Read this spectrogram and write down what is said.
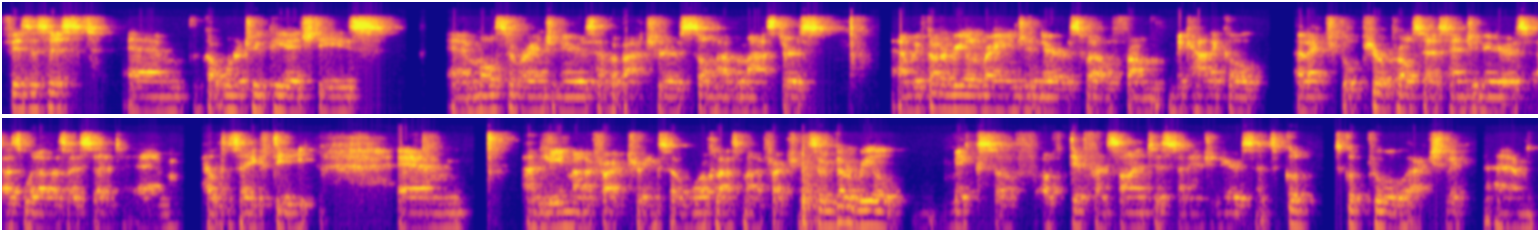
physicists. Um, we've got one or two PhDs. and most of our engineers have a bachelor's, some have a master's. And we've got a real range in there as well from mechanical, electrical, pure process engineers, as well as I said, um, health and safety um, and lean manufacturing, so world class manufacturing. So we've got a real mix of, of different scientists and engineers. And it's a good, it's a good pool actually. Um,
